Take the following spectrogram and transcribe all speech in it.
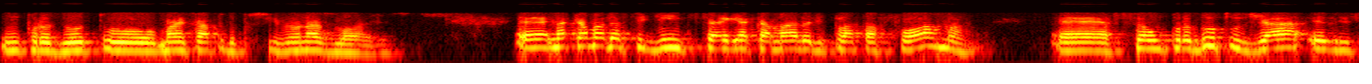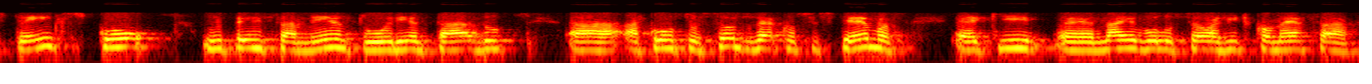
um produto o mais rápido possível nas lojas. É, na camada seguinte segue a camada de plataforma, é, são produtos já existentes com um pensamento orientado à, à construção dos ecossistemas, é, que é, na evolução a gente começa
